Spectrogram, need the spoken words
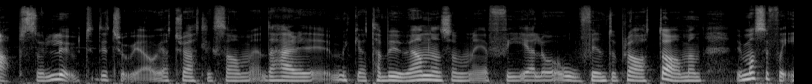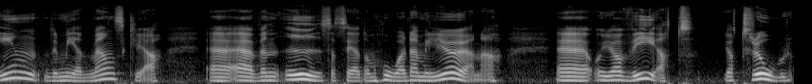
Absolut, det tror jag. Och jag tror att liksom, det här är mycket av tabuämnen som är fel och ofint att prata om. Men vi måste få in det medmänskliga eh, även i så att säga, de hårda miljöerna. Eh, och jag vet, jag tror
